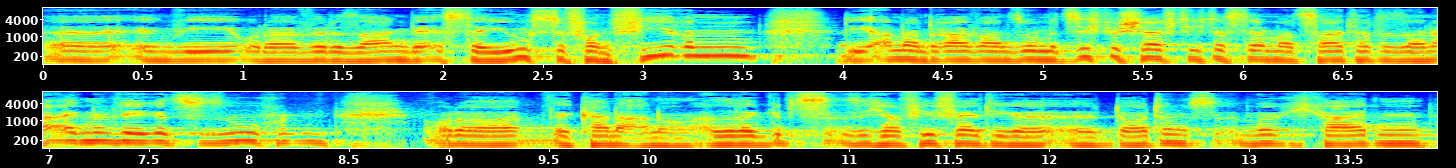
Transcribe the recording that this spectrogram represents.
äh, irgendwie, oder er würde sagen, der ist der jüngste von vieren, die anderen drei waren so mit sich beschäftigt, dass der immer Zeit hatte, seine eigenen Wege zu suchen oder keine Ahnung. Also da gibt's sicher vielfältige äh, Deutungen Handlungsmöglichkeiten.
